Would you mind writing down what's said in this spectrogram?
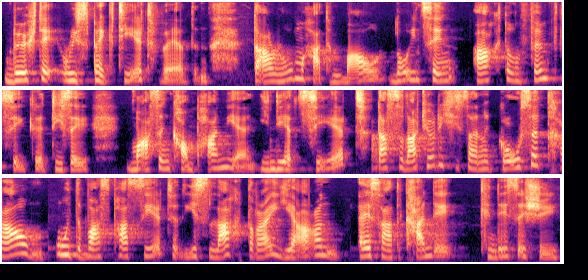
möchte respektiert werden. Darum hat Mao 1958 diese Massenkampagne initiiert. Das natürlich ist ein großer Traum. Und was passiert ist nach drei Jahren, es hat keine chinesische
